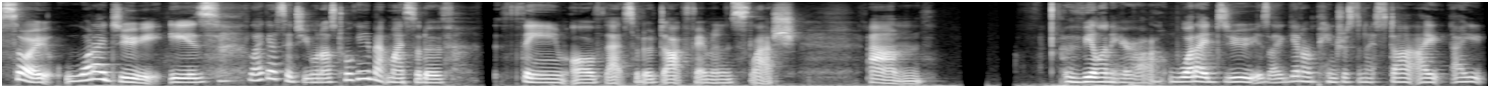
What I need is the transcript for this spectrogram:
So, what I do is, like I said to you when I was talking about my sort of theme of that sort of dark feminine slash um, villain era, what I do is I get on Pinterest and I start, I, I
